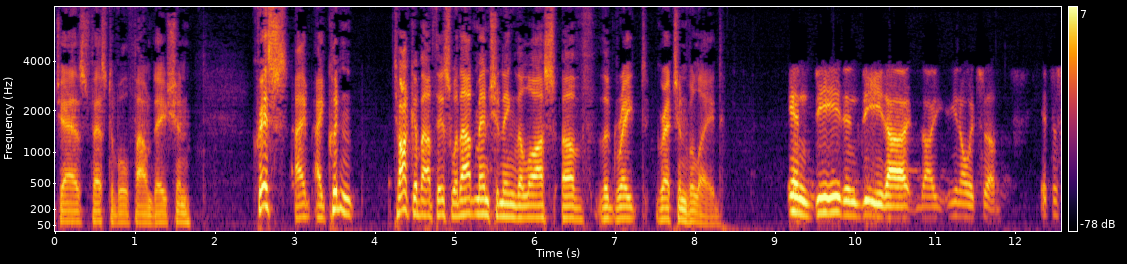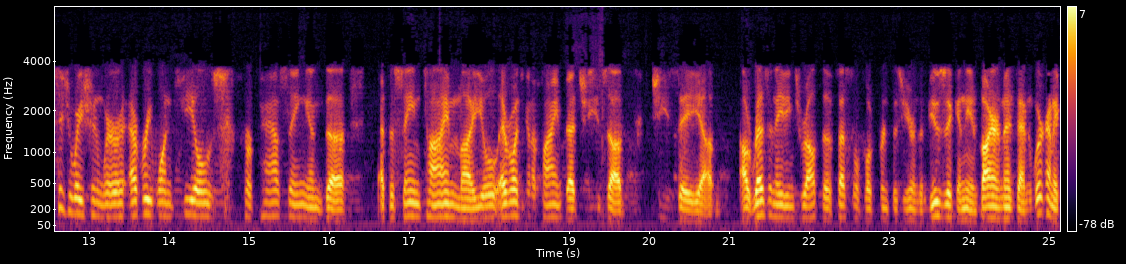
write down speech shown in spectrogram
Jazz Festival Foundation. Chris, I, I couldn't talk about this without mentioning the loss of the great Gretchen Valade. Indeed, indeed. Uh, you know, it's a it's a situation where everyone feels her passing, and uh, at the same time, uh, you'll everyone's going to find that she's uh, she's a uh, uh, resonating throughout the festival footprint this year in the music and the environment, and we're going to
